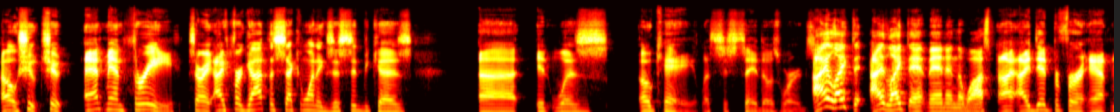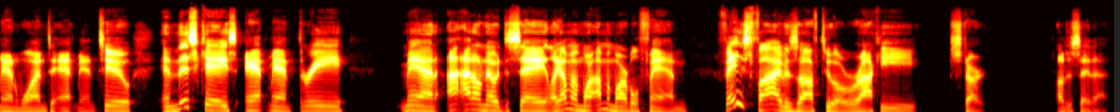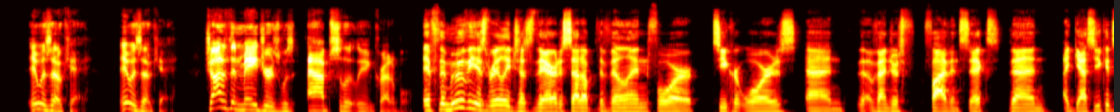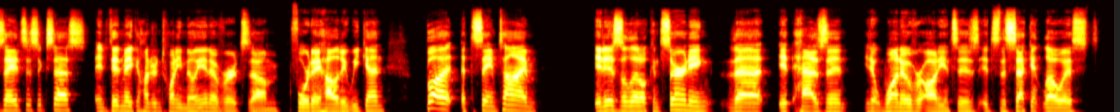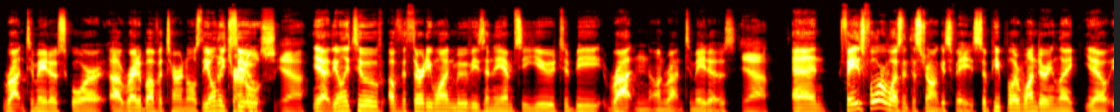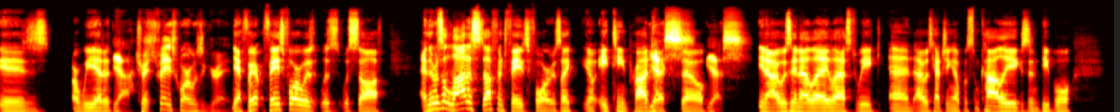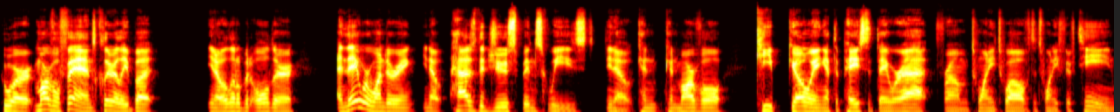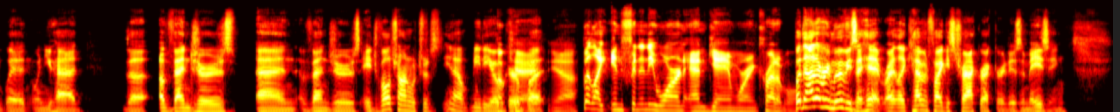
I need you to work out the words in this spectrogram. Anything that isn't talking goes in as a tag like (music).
Oh, shoot, shoot. Ant Man 3. Sorry, I forgot the second one existed because uh, it was okay. Let's just say those words. I liked it. I liked Ant Man and the Wasp. I, I did prefer Ant Man 1 to Ant Man 2. In this case, Ant Man 3, man, I, I don't know what to say. Like I'm a Mar- I'm a Marvel fan. Phase 5 is off to a rocky start. I'll just say that. It was okay. It was okay. Jonathan Majors was absolutely incredible. If the movie is really just there to set up the villain for Secret Wars and the Avengers 5 and 6, then I guess you could say it's a success. It did make 120 million over its um, 4-day holiday weekend, but at the same time, it is a little concerning that it hasn't, you know, won over audiences. It's the second lowest Rotten Tomato score, uh, right above Eternals. The only Eternals, two, yeah, yeah, the only two of the 31 movies in the MCU to be rotten on Rotten Tomatoes. yeah. And Phase Four wasn't the strongest phase, so people are wondering, like, you know, is are we at a Yeah, tra- Phase Four was great. yeah, fa- Phase Four was was was soft, and there was a lot of stuff in Phase Four. It was like you know 18 projects. Yes. So yes, you know, I was in LA last week and I was catching up with some colleagues and people who are Marvel fans, clearly, but, you know, a little bit older. And they were wondering, you know, has the juice been squeezed? You know, can can Marvel keep going at the pace that they were at from 2012 to 2015 when when you had the Avengers and Avengers Age of Ultron, which was, you know, mediocre, okay, but yeah, but like Infinity War and Endgame were incredible. but not every movie's a hit, right? Like Kevin Feige's track record is amazing.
